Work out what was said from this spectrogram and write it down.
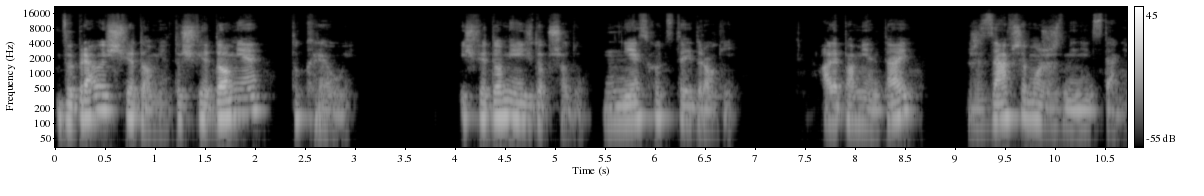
wybrałeś świadomie, to świadomie to kreuj. I świadomie idź do przodu. Nie schodź z tej drogi. Ale pamiętaj, że zawsze możesz zmienić zdanie.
